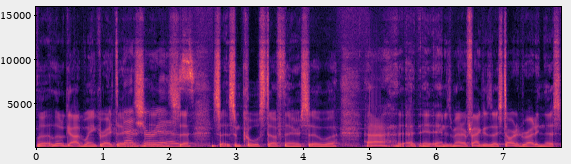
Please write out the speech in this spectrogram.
little God wink right there." That sure and it's, is. uh, so- some cool stuff there. So, uh, uh, and as a matter of fact, as I started writing this,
